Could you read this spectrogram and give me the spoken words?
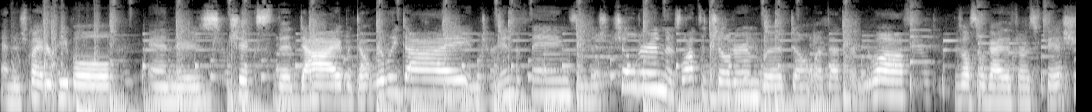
and there's spider people, and there's chicks that die but don't really die and turn into things, and there's children. There's lots of children, but don't let that throw you off. There's also a guy that throws fish.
